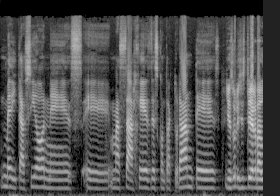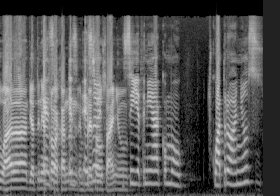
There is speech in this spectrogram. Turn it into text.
meditaciones, eh, masajes descontracturantes. ¿Y eso lo hiciste ya graduada? ¿Ya tenías trabajando en empresa dos años? Sí, ya tenía como cuatro años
